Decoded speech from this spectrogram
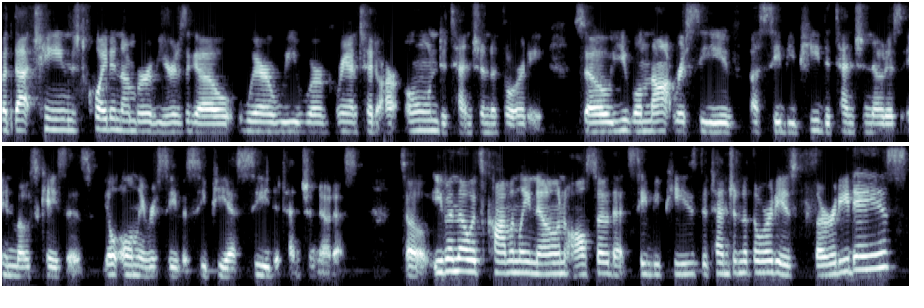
but that changed quite a number of years ago where we were granted our own detention authority. So you will not receive a CBP detention notice in most cases. You'll only receive a CPSC detention notice. So even though it's commonly known also that CBP's detention authority is 30 days,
